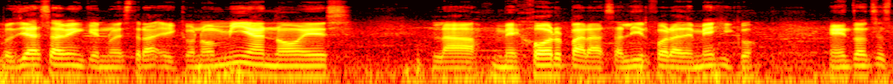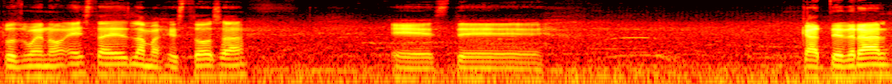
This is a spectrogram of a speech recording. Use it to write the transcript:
Pues ya saben que nuestra economía no es la mejor para salir fuera de México. Entonces, pues bueno, esta es la majestuosa este, catedral.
